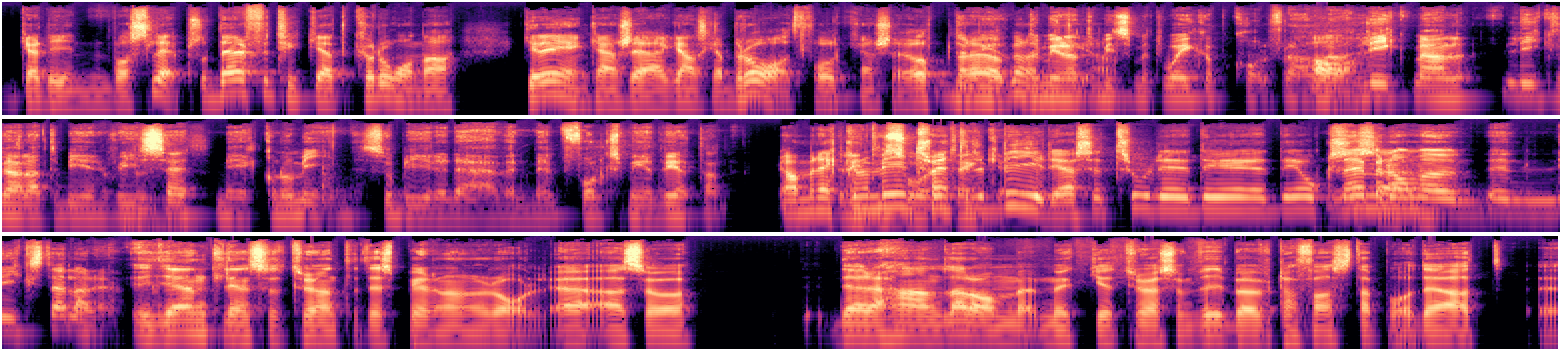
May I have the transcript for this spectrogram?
gardinen bara släpps. Och därför tycker jag att corona-grejen kanske är ganska bra. Att folk kanske Du, öppnar men, ögonen. du menar att det blir som ett wake-up call för alla? Ja. Likväl, likväl att det blir en reset med ekonomin så blir det det även med folks medvetande. Ja, men ekonomin tror jag inte det blir det. Alltså, jag tror det, det, det är också Nej, men här- om en likställare. Egentligen så tror jag inte att det spelar någon roll. Eh, Alltså, det det handlar om mycket, tror jag, som vi behöver ta fasta på, det är att eh,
